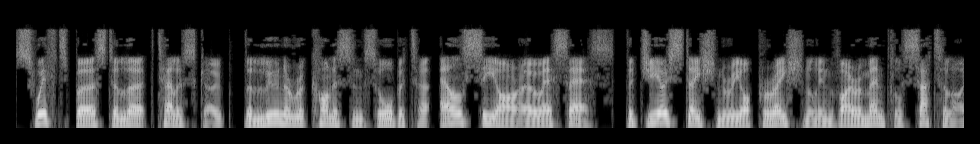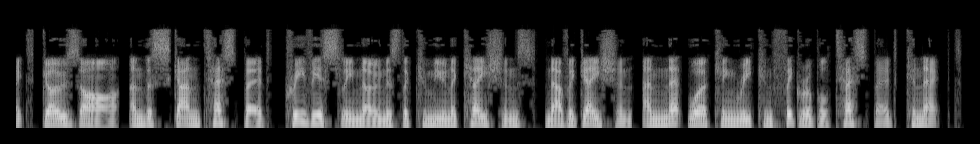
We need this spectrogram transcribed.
Swift's Burst Alert Telescope, the Lunar Reconnaissance Orbiter, LCROSS, the Geostationary Operational Environmental Satellite GOES-R, and the SCAN testbed, previously known as the Communications, Navigation, and Networking Reconfigurable Testbed Connect.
